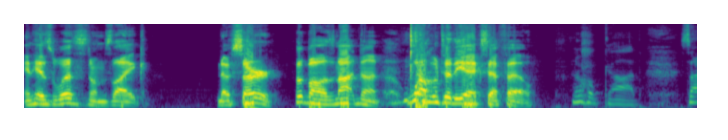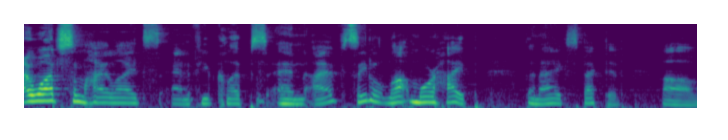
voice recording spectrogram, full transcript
and his wisdom's like, no, sir, football is not done. Welcome to the XFL. Oh God! So I watched some highlights and a few clips, and I've seen a lot more hype than I expected. Um,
